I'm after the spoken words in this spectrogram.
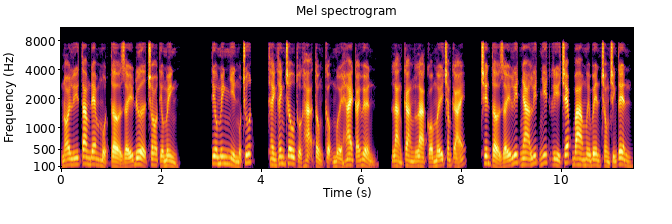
Nói Lý Tam đem một tờ giấy đưa cho Tiêu Minh. Tiêu Minh nhìn một chút, thành Thanh Châu thuộc hạ tổng cộng 12 cái huyền, làng càng là có mấy trăm cái, trên tờ giấy lít nha lít nhít ghi chép 30 bên trong chính tên,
